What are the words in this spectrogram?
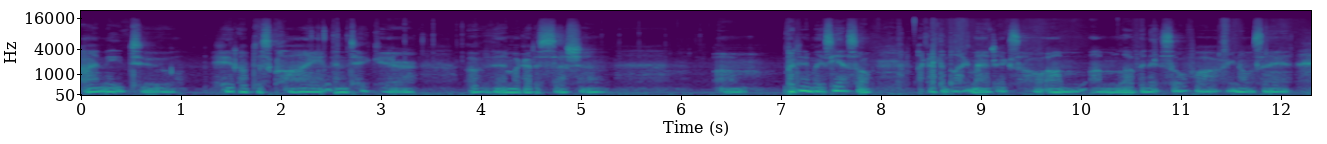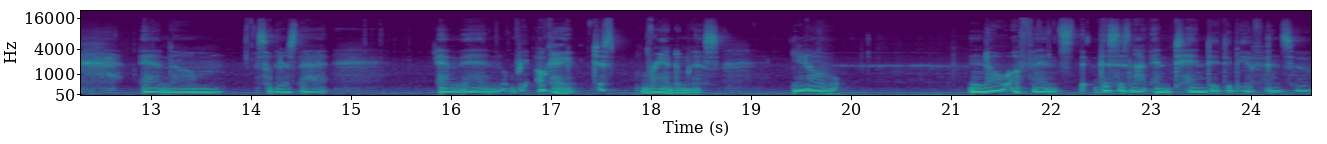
I need to hit up this client and take care of them. I got a session. Um, but anyways, yeah, so I got the Blackmagic, so um, I'm loving it so far, you know what I'm saying? And um, so there's that. And then, okay, just randomness. You know, no offense, this is not intended to be offensive.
